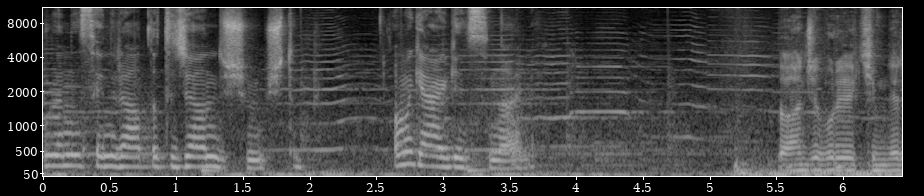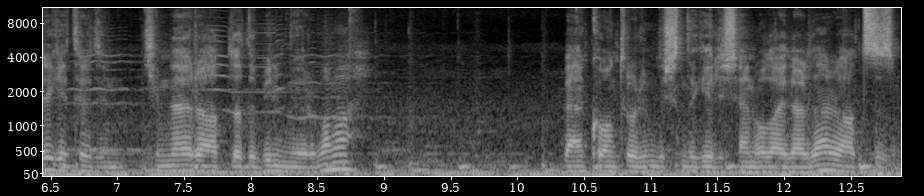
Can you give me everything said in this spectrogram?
Buranın seni rahatlatacağını düşünmüştüm. Ama gerginsin hala. Daha önce buraya kimleri getirdin, kimler rahatladı bilmiyorum ama... ...ben kontrolüm dışında gelişen olaylardan rahatsızım.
